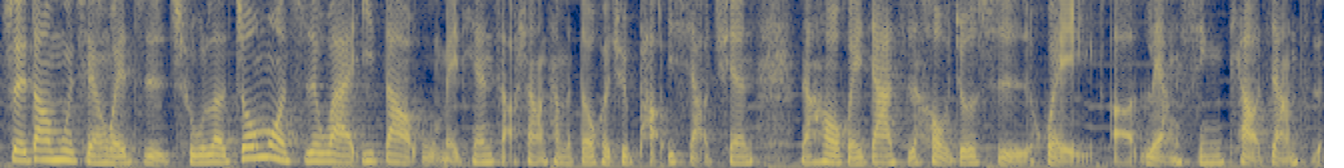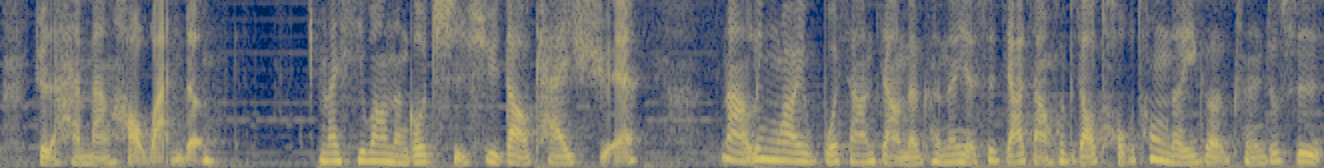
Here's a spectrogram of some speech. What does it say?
所以到目前为止，除了周末之外，一到五每天早上他们都会去跑一小圈，然后回家之后就是会呃量心跳这样子，觉得还蛮好玩的。那希望能够持续到开学。那另外我想讲的，可能也是家长会比较头痛的一个，可能就是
